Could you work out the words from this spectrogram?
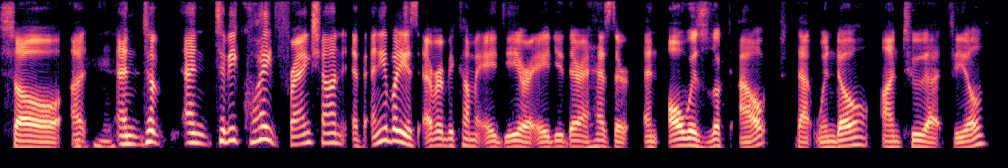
So, uh, mm-hmm. and to and to be quite frank, Sean, if anybody has ever become an AD or AD there and has their and always looked out that window onto that field,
